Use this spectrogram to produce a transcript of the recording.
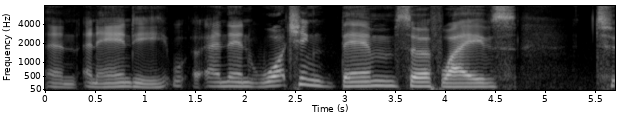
and, and Andy, and then watching them surf waves to,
